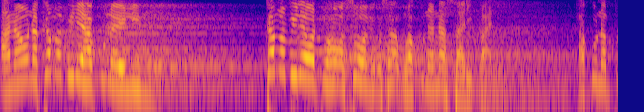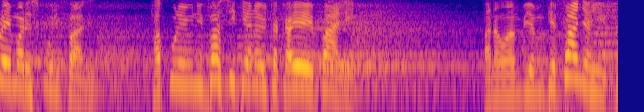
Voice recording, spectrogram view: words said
anaona kama vile hakuna elimu kama vile watu hawasomi kwa sababu hakuna nasari pale hakuna primary school pale hakuna university anayotaka yeye pale. Anawaambia mngefanya hivi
